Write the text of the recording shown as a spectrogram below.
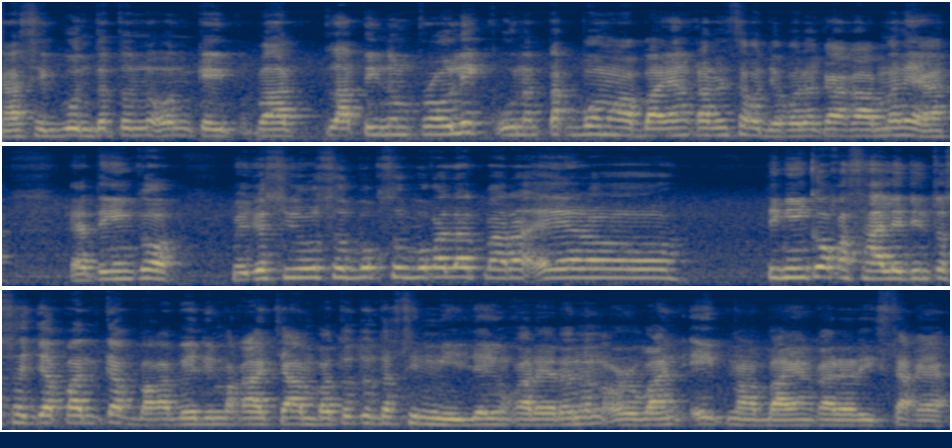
Nasigunda to noon kay Plat- Platinum Pro League. Unang takbo, mga bayang karisa ko, di ako nagkakamali ah. Kaya tingin ko, medyo sinusubok-subok ka lang para aero Tingin ko kasali din to sa Japan Cup. Baka pwede makachamba to doon kasi Milya yung karera nun or 1-8 mga bayang karerista. Kaya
